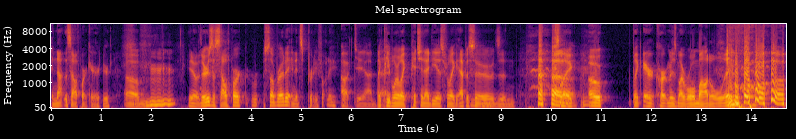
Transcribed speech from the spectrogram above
and not the south park character um you know there is a south park subreddit and it's pretty funny Oh, dude, I bet. like people are like pitching ideas for like episodes and it's like oh like eric cartman is my role model and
